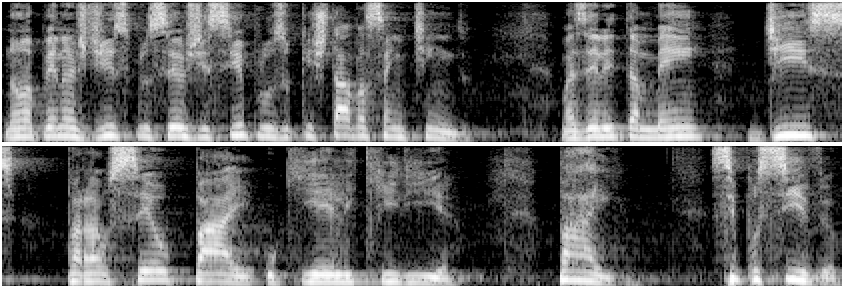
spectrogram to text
não apenas disse para os seus discípulos o que estava sentindo, mas ele também diz para o seu pai o que ele queria. Pai, se possível,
